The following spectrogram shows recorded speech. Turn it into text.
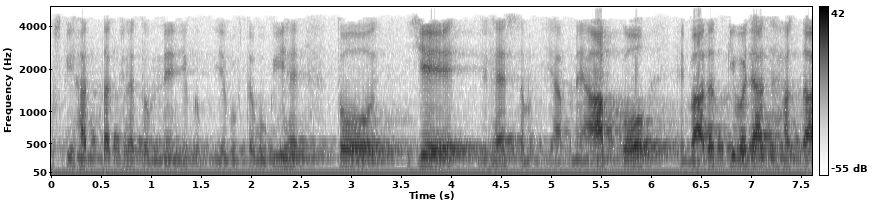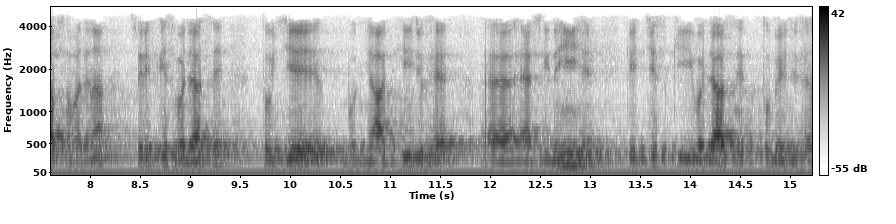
اس کی حد تک جو ہے تم نے یہ گفتگو کی ہے، تو یہ جو ہے اپنے آپ کو عبادت کی وجہ سے حقدار سمجھنا صرف اس وجہ سے، تو یہ بنیاد ہی جو ہے ایسی نہیں ہے کہ جس کی وجہ سے تمہیں جو ہے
